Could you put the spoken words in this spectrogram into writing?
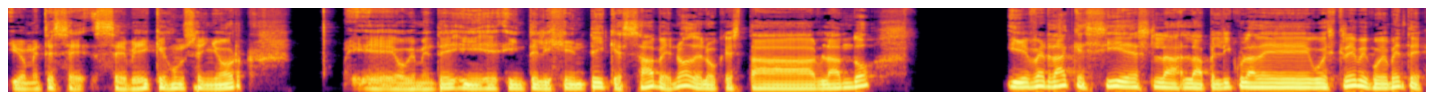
y obviamente se, se ve que es un señor eh, obviamente inteligente y que sabe, ¿no? De lo que está hablando. Y es verdad que sí es la, la película de Wes Craven, obviamente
